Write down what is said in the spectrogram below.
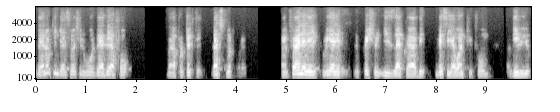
they're not in the isolation ward, they are therefore uh, protected. That's not correct. And finally, really, the question is that uh, the message I want to give you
